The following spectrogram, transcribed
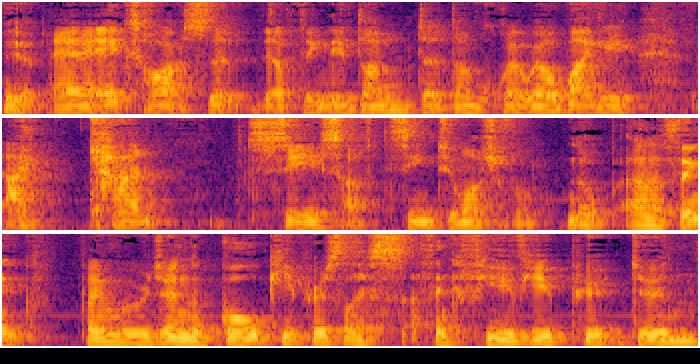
Yeah. uh, ex Hearts that, I think they've done done done quite well. But again, I can't say I've seen too much of them. Nope, and I think when we were doing the goalkeepers list, I think a few of you put Doohan.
